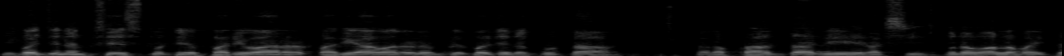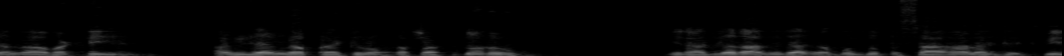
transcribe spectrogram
విభజనం చేసుకుంటే పరివార పర్యావరణం విభజనకుండా మన ప్రాంతాన్ని రక్షించుకున్న వాళ్ళం అవుతాం కాబట్టి ఆ విధంగా ప్రతి ఒక్క భక్తుడు మీరందరూ ఆ విధంగా ముందుకు సాగాలని చెప్పి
